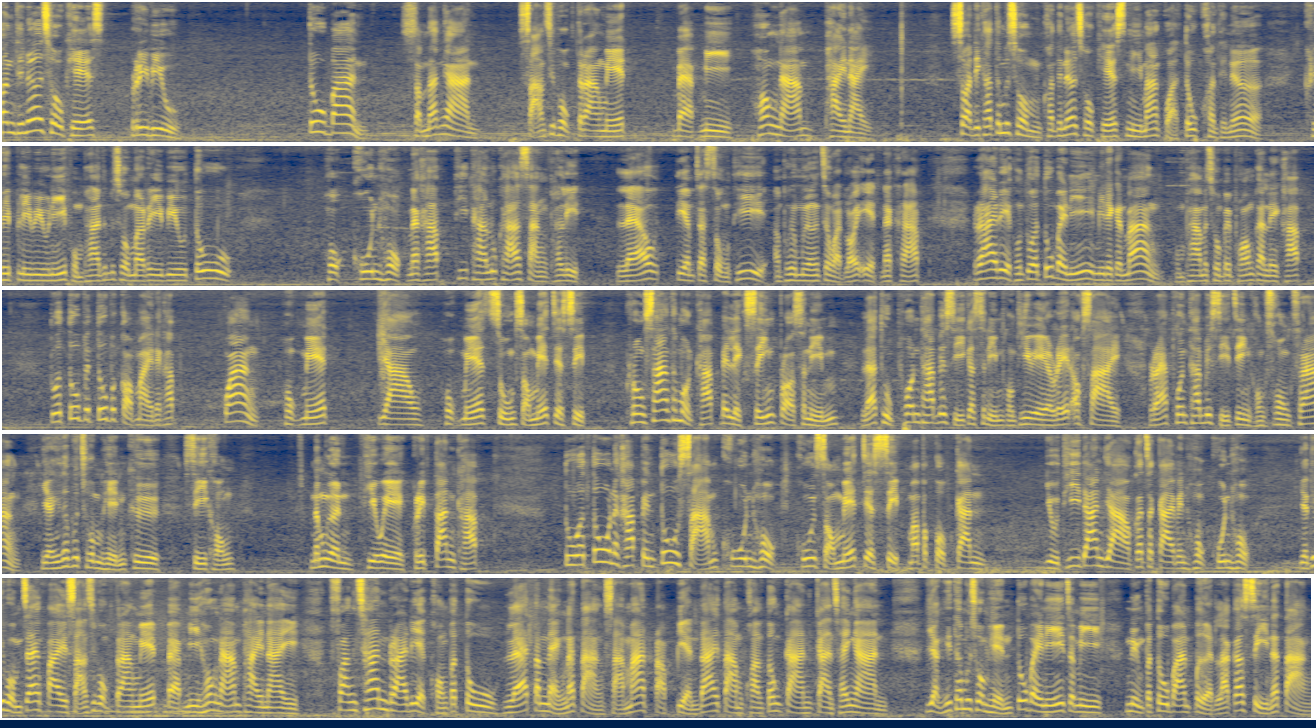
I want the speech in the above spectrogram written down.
Container Showcase รีวิว ตู้บ้าน สำนักงาน 36 ตารางเมตร แบบมีห้องน้ำภายใน สวัสดีครับท่านผู้ชม Container Showcase มีมากกว่าตู้คอนเทนเนอร์ คลิปรีวิวนี้ผมพาท่านผู้ชมมารีวิวตู้6คูณ6นะครับ ที่ทางลูกค้าสั่งผลิต แล้วเตรียมจะส่งที่อำเภอเมืองจังหวัดร้อยเอ็ดนะครับ รายละเอียดของตัวตู้ใบนี้มีอะไรกันบ้าง ผมพามาชมไปพร้อมกันเลยครับ ตัวตู้เป็นตู้ประกอบใหม่นะครับ กว้าง 6 เมตร ยาว 6 เมตร สูง 2 เมตร 70 โครงสร้างทั้งหมดครับเป็นเหล็กซิงค์ปลอดสนิม และถูกพ่นทับด้วยสีกันสนิมของ TVA Red Oxide และพ่นทับด้วยสีจริงของโครงสร้าง อย่างที่ท่านผู้ชมเห็นคือสีของน้ำเงิน TVA Krypton ครับตัวตู้นะครับเป็นตู้3คูณ6คูณ2เมตร70 มาประกบกัน อยู่ที่ด้านยาวก็จะกลายเป็น6คูณ6 อย่างที่ผมแจ้งไป 36 ตารางเมตร แบบมีห้องน้ำภายใน ฟังก์ชันรายละเอียดของประตู และตำแหน่งหน้าต่างสามารถปรับเปลี่ยนได้ตามความต้องการการใช้งาน อย่างที่ท่านผู้ชมเห็นตู้ใบนี้จะมี 1 ประตูบานเปิด แล้วก็ 4 หน้าต่าง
